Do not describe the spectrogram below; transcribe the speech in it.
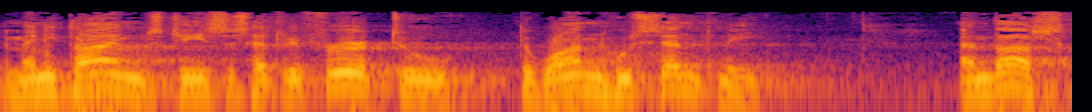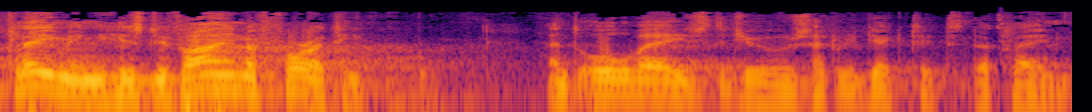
And many times Jesus had referred to the one who sent me, and thus claiming his divine authority. And always the Jews had rejected the claim.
